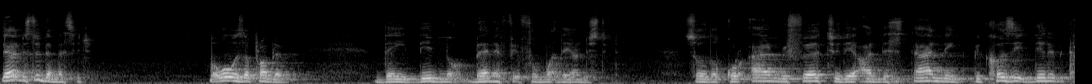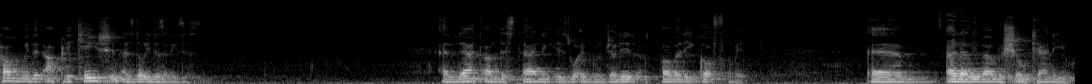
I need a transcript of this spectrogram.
They understood the message. But what was the problem? They did not benefit from what they understood. So the Quran referred to their understanding because it didn't come with an application as though it doesn't exist. And that understanding is what Ibn Jarir al-Tabari got from it. Um, أنا الإمام الشوكاني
